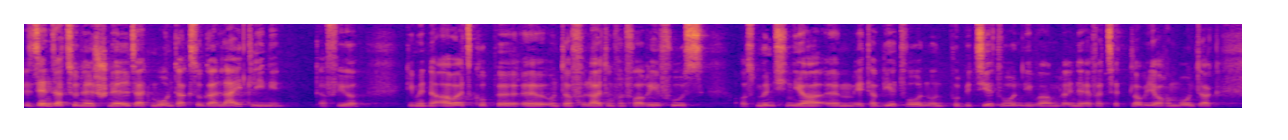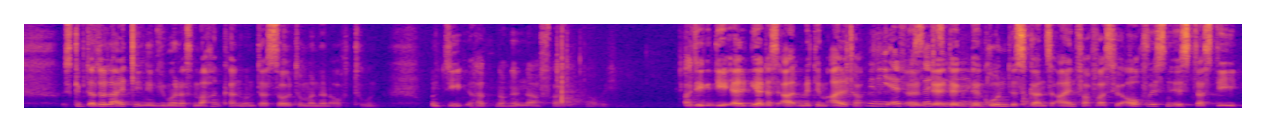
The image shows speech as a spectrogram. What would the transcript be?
sensationell schnell, seit Montag sogar Leitlinien dafür, die mit einer Arbeitsgruppe äh, unter Leitung von Frau Refus aus München ja ähm, etabliert wurden und publiziert wurden. Die waren in der FAZ, glaube ich, auch am Montag. Es gibt also Leitlinien, wie man das machen kann und das sollte man dann auch tun. Und sie hat noch eine Nachfrage, glaube ich. Ach, die, die, ja, das mit dem Alter. Die 11 bis 16 äh, der, der, der Grund ist ganz einfach. Was wir auch wissen, ist, dass die,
